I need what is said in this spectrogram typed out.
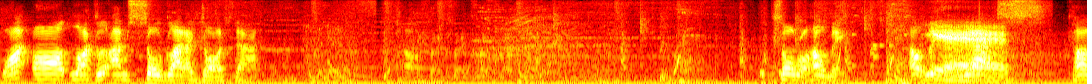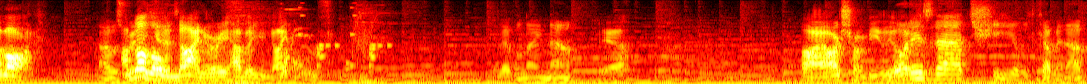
What? Oh, luckily, I'm so glad I dodged that. Oh, frick, frick, frick, frick, frick. Slowbro, help me. Help me. Yes. Come on. That was I'm really not level good. 9. I already have a Unite move. You're level 9 now. Yeah. Alright, Arch Charmeleon. What is that shield coming up?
